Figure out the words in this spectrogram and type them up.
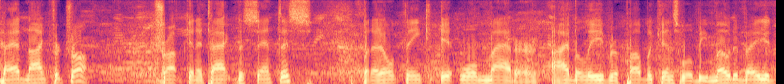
Bad night for Trump. Trump can attack DeSantis, but I don't think it will matter. I believe Republicans will be motivated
